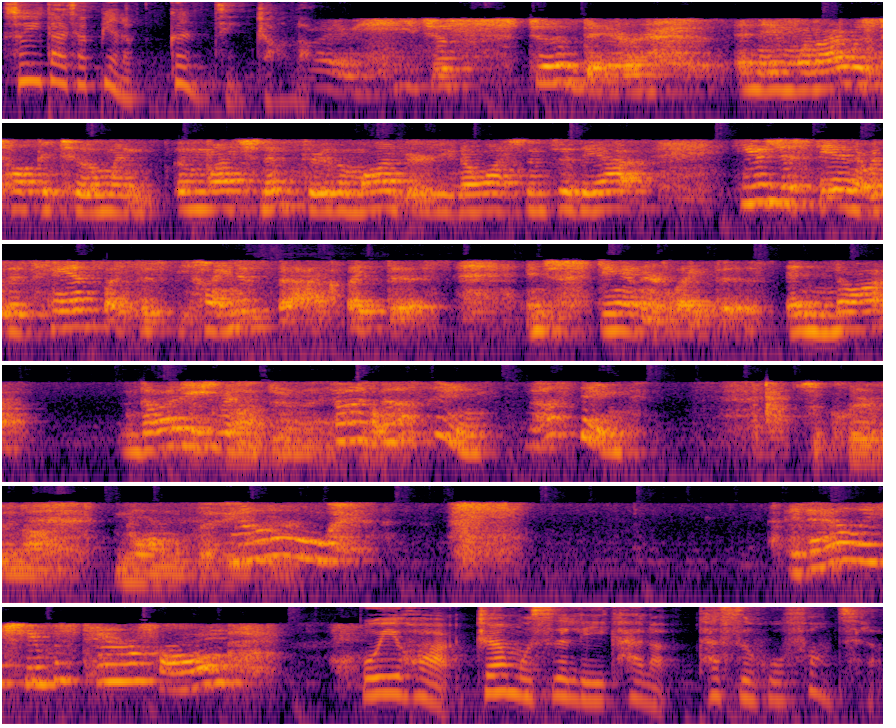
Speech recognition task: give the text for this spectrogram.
所以大家变得更紧张了。He just stood there, and then when I was talking to him and, and watching him through the monitor, you know, watching him through the app, he was just standing there with his hands like this behind his back, like this, and just standing there like this, and not, not even, not doing anything. not nothing, nothing. So clearly not normal behavior. No. And Allie, she was terrified. 不一会儿，詹姆斯离开了，他似乎放弃了。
